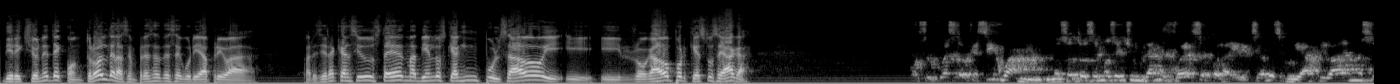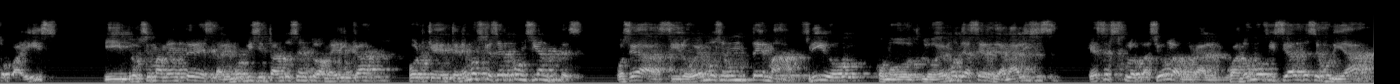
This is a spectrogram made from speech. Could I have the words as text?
direcciones de control de las empresas de seguridad privada. Pareciera que han sido ustedes más bien los que han impulsado y, y rogado porque esto se haga. Por supuesto que sí, Juan. Nosotros hemos hecho un gran esfuerzo con la Dirección de Seguridad Privada en nuestro país y próximamente estaremos visitando Centroamérica porque tenemos que ser conscientes. O sea, si lo vemos en un tema frío, como lo debemos de hacer de análisis, es explotación laboral. Cuando un oficial de seguridad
